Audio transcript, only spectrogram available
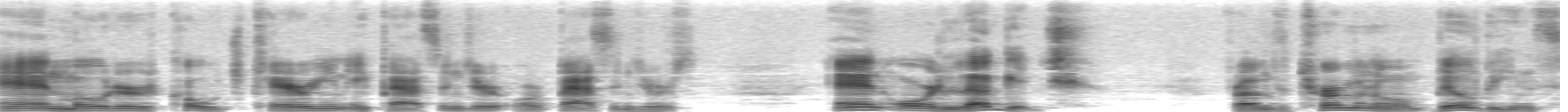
and motor coach carrying a passenger or passengers and or luggage from the terminal buildings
